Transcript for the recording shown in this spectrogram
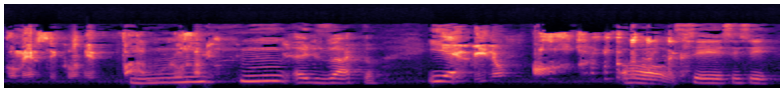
comer se come fabulosamente. Mm, exacto. Y, el vino, oh. oh. sí, sí, sí.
